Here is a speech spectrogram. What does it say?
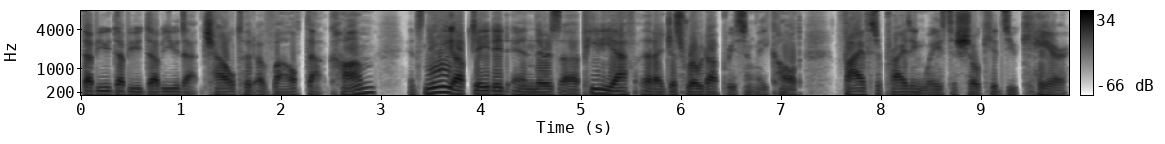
www.childhoodevolved.com. It's newly updated, and there's a PDF that I just wrote up recently called Five Surprising Ways to Show Kids You Care.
